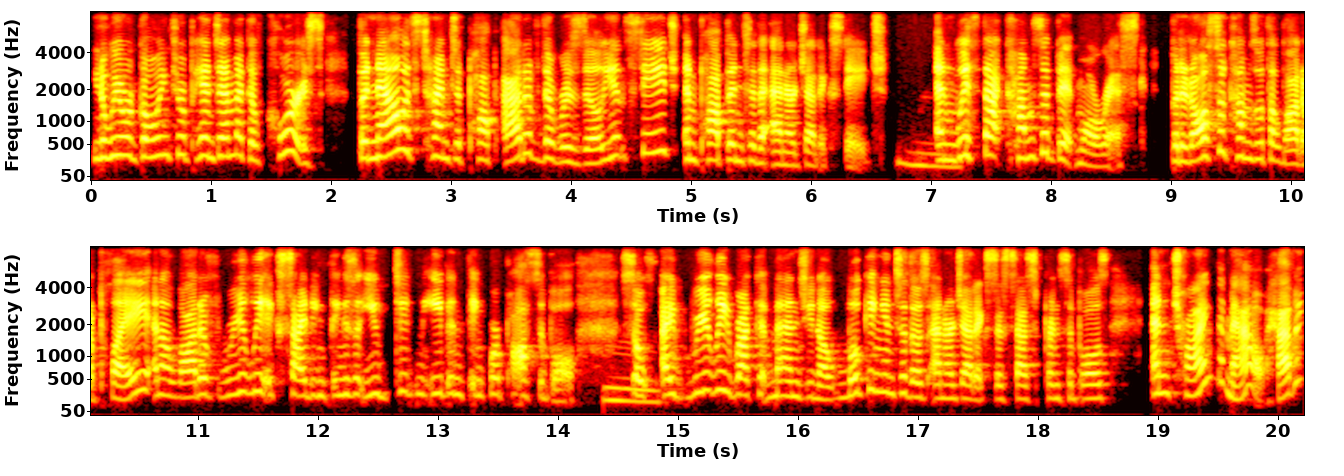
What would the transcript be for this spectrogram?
you know we were going through a pandemic of course but now it's time to pop out of the resilient stage and pop into the energetic stage mm. and with that comes a bit more risk but it also comes with a lot of play and a lot of really exciting things that you didn't even think were possible. Mm. So I really recommend, you know, looking into those energetic success principles and trying them out, having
